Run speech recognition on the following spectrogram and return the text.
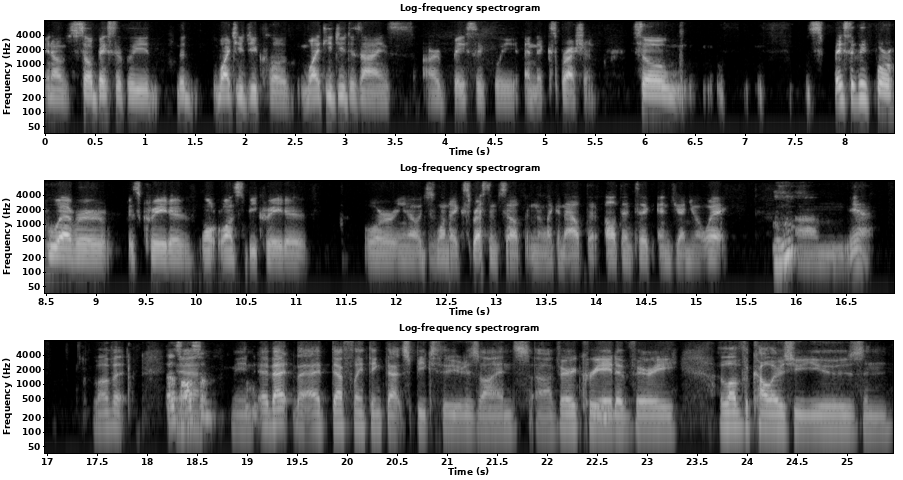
you know so basically the ytg clothes ytg designs are basically an expression so it's basically for whoever is creative wants to be creative or you know just want to express himself in like an authentic and genuine way Mhm. um yeah Love it. That's Yeah. awesome. I mean, eh, that that- I definitely think that speaks to your designs. Uh, very creative, very. I love the colors you use, and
